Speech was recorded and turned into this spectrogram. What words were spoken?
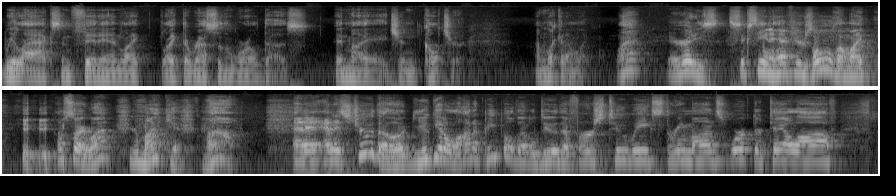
relax and fit in like, like the rest of the world does in my age and culture. I'm looking, I'm like, what? Already 16 and a half years old. I'm like, I'm sorry, what? You're my kid. Wow. And, it, and it's true though. You get a lot of people that'll do the first two weeks, three months, work their tail off,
